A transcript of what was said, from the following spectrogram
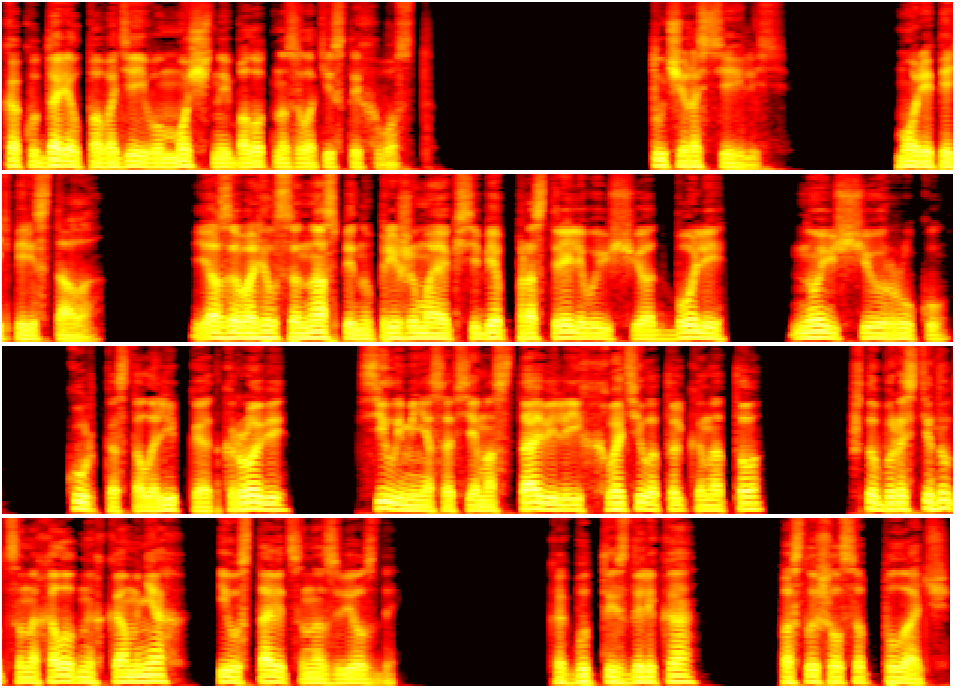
как ударил по воде его мощный болотно-золотистый хвост. Тучи рассеялись. Море петь перестало. Я завалился на спину, прижимая к себе простреливающую от боли, ноющую руку. Куртка стала липкой от крови, силы меня совсем оставили, их хватило только на то, чтобы растянуться на холодных камнях и уставиться на звезды. Как будто издалека послышался плач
